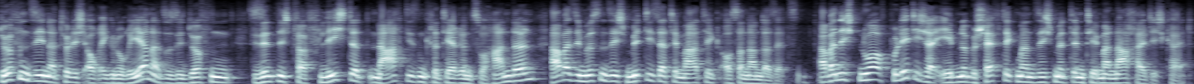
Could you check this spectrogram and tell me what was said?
dürfen Sie natürlich auch ignorieren. Also Sie dürfen, Sie sind nicht verpflichtet, nach diesen Kriterien zu handeln, aber Sie müssen sich mit dieser Thematik auseinandersetzen. Aber nicht nur auf politischer Ebene beschäftigt man sich mit dem Thema Nachhaltigkeit.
